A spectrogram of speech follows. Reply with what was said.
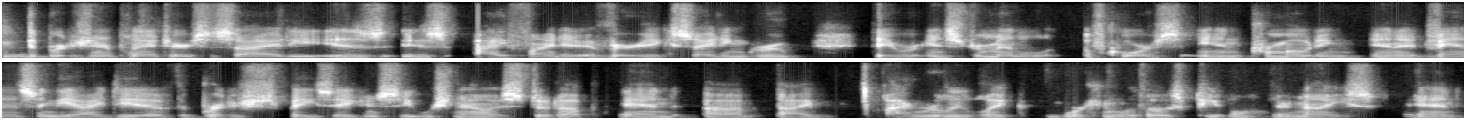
the British Interplanetary Society is is I find it a very exciting group. They were instrumental, of course, in promoting and advancing the idea of the British Space Agency, which now has stood up. And uh, I I really like working with those people. They're nice. And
